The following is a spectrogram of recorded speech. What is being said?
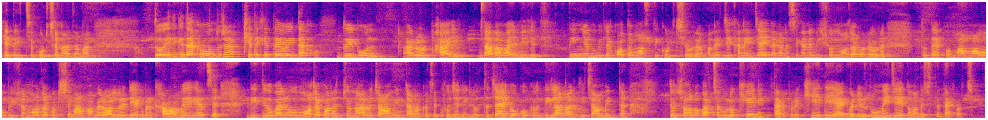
খেতে ইচ্ছে করছে না আজ আমার। তো এদিকে দেখো বন্ধুরা, খেতে খেতে ওই দেখো, দুই বোন আর ওর ভাই, দাদা ভাই মিলে। তিনজন মিলে কত মাস্তি করছে ওরা। মানে যেখানেই যাই না কেন সেখানে ভীষণ মজা করে ওরা। তো দেখো, মাম্মামও ভীষণ মজা করছে। মামামের অলরেডি একবার খাওয়া হয়ে গেছে। দ্বিতীয়বার ও মজা করার জন্য আরও চাউমিনটা আমার কাছে খুঁজে নিল। তো যাই হোক, ওকে দিলাম আর কি চাউমিনটা। তো চলো, বাচ্চাগুলো খেয়ে নিক, তারপরে খেয়ে দিয়ে একবারে রুমে যেয়ে তোমাদের সাথে দেখা হচ্ছে।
